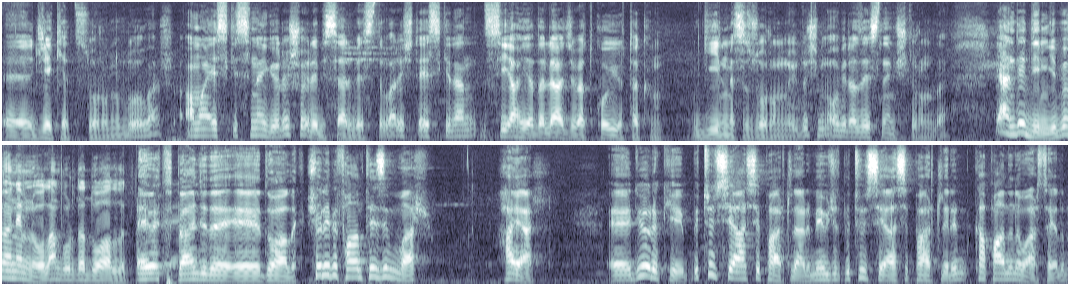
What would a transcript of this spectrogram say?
e, ceket zorunluluğu var. Ama eskisine göre şöyle bir serbestli var. İşte eskiden siyah ya da lacivert koyu takım giyilmesi zorunluydu. Şimdi o biraz esnemiş durumda. Yani dediğim gibi önemli olan burada doğallık. Evet bence de e, doğallık. Şöyle bir fantezim var. Hayal. E, diyorum ki bütün siyasi partiler, mevcut bütün siyasi partilerin kapandığını varsayalım.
